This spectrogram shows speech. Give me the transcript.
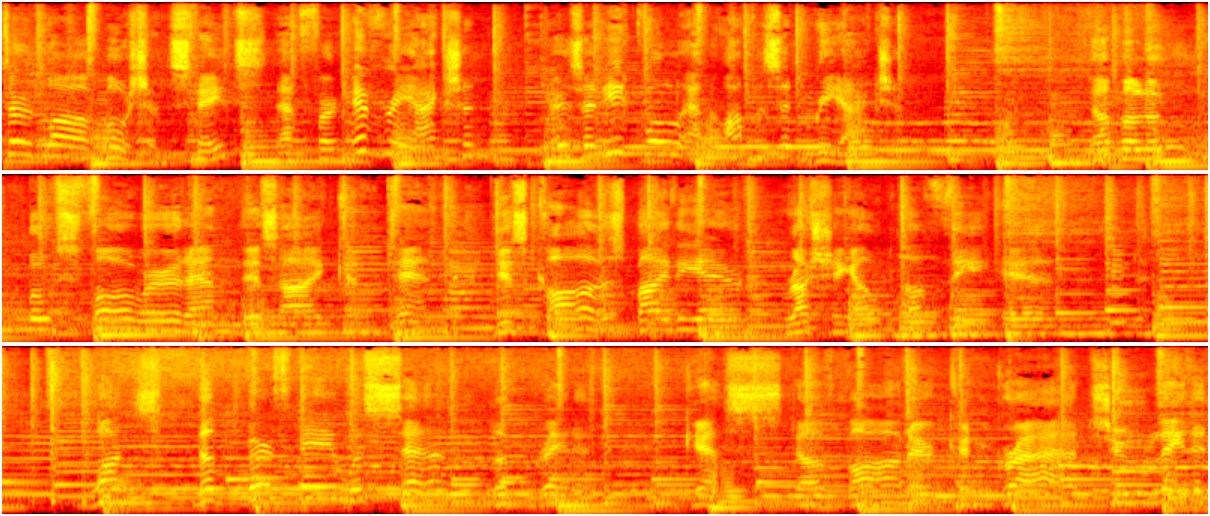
Third law of motion states that for every action, there's an equal and opposite reaction. The balloon moves forward, and this I contend is caused by the air rushing out of the end. Once the birthday was celebrated, guest of honor congratulated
